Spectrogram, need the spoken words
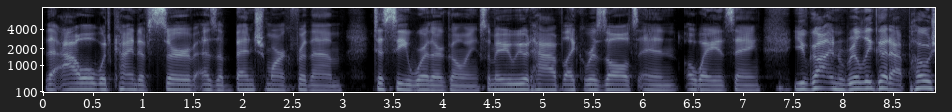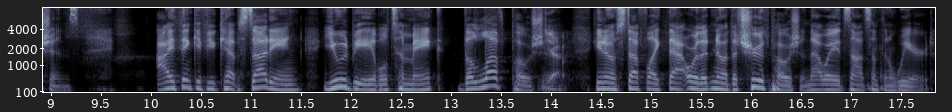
the owl would kind of serve as a benchmark for them to see where they're going. So maybe we would have like results in a way of saying, you've gotten really good at potions. I think if you kept studying, you would be able to make the love potion. Yeah. You know, stuff like that. Or the no, the truth potion. That way it's not something weird.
